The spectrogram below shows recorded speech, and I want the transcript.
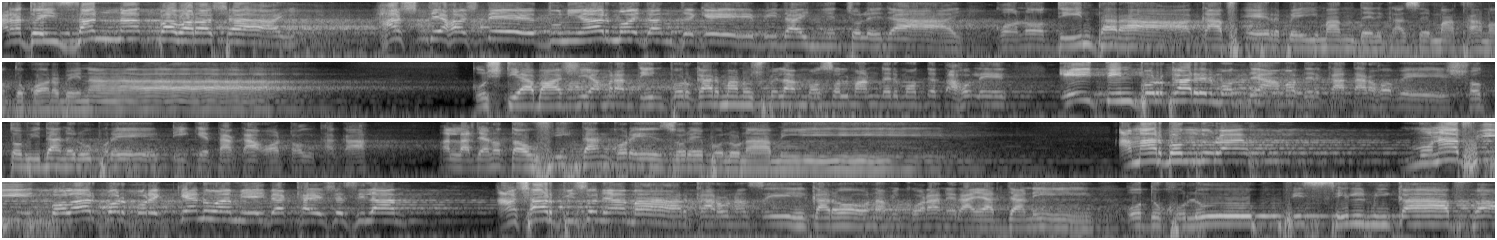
তারা তো এই জান্নাত পাওয়ার আশায় হাসতে হাসতে দুনিয়ার ময়দান থেকে বিদায় নিয়ে চলে যায়। কোনো দিন তারা কাফের বেঈমানদের কাছে মাথা নত করবে না। কুষ্টিয়াবাসী, আমরা তিন প্রকার মানুষ পেলাম মুসলমানদের মধ্যে। তাহলে এই তিন প্রকারের মধ্যে আমাদের কাতার হবে সত্য বিধানের উপরে টিকে থাকা, অটল থাকা। আল্লাহ যেন তৌফিক দান করে, জোরে বলুন আমি আমার বন্ধুরা, মুনাফিক বলার পর পরে কেন আমি এই ব্যাখ্যা এসেছিলাম? আসার পিছনে আমার কারণ আছে, কারণ আমি কোরআনের আয়াত জানি। ও দুখুলু ফিসিলমি কাফা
